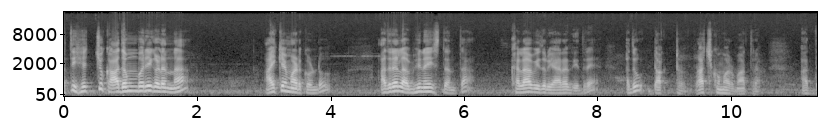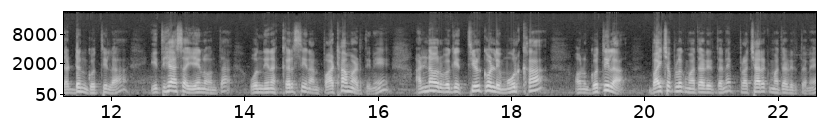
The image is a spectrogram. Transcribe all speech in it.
ಅತಿ ಹೆಚ್ಚು ಕಾದಂಬರಿಗಳನ್ನು ಆಯ್ಕೆ ಮಾಡಿಕೊಂಡು ಅದರಲ್ಲಿ ಅಭಿನಯಿಸಿದಂಥ ಕಲಾವಿದರು ಯಾರಾದಿದ್ದರೆ ಅದು ಡಾಕ್ಟರ್ ರಾಜ್ಕುಮಾರ್ ಮಾತ್ರ. ಆ ದಡ್ಡಂಗೆ ಗೊತ್ತಿಲ್ಲ, ಇತಿಹಾಸ ಏನು ಅಂತ ಒಂದಿನ ಕರೆಸಿ ನಾನು ಪಾಠ ಮಾಡ್ತೀನಿ. ಅಣ್ಣವ್ರ ಬಗ್ಗೆ ತಿಳ್ಕೊಳ್ಳಿ ಮೂರ್ಖ, ಅವನಿಗೆ ಗೊತ್ತಿಲ್ಲ. ಬಾಯಿ ಚಪ್ಪಲಕ್ಕೆ ಮಾತಾಡಿರ್ತಾನೆ ಪ್ರಚಾರಕ್ಕೆ ಮಾತಾಡಿರ್ತಾನೆ,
